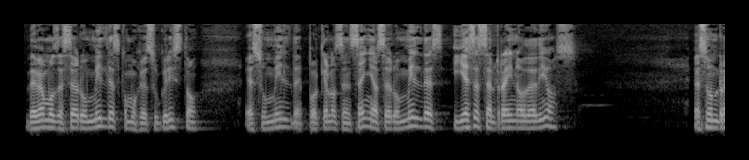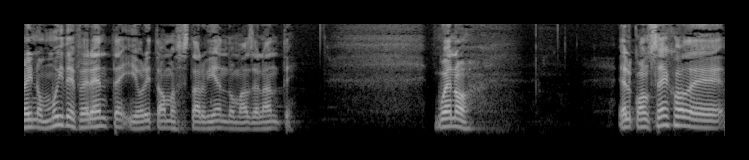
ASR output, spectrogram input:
debemos de ser humildes como Jesucristo es humilde, porque nos enseña a ser humildes y ese es el reino de Dios. Es un reino muy diferente y ahorita vamos a estar viendo más adelante. Bueno, el consejo de,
